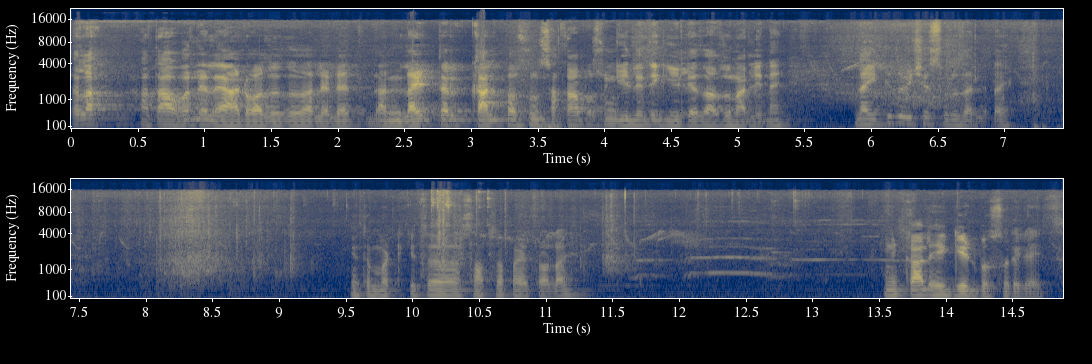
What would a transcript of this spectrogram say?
चला आता आवरलेलं आहे आठ वाजता झालेले आहेत. आणि लाइट तर कालपासून सकाळपासून गेले ते गेलेच अजून आली नाही. लाईटीचा विषय सुरू झालेला आहे. इथं मटकीचं साफसफाई चालू आहे. आणि काल हे गेट बसवले गायच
